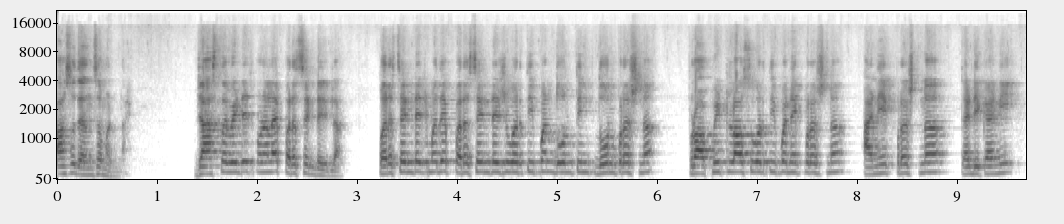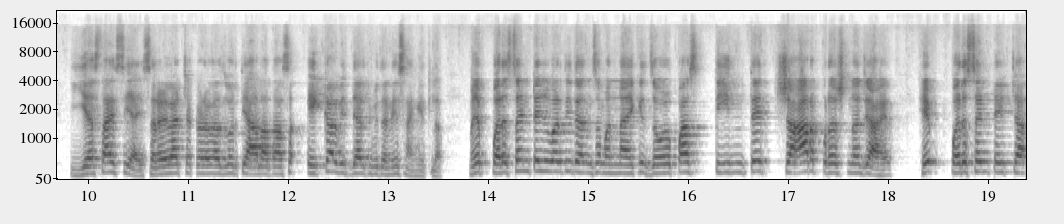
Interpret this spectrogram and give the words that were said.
असं त्यांचं म्हणणं आहे. जास्त वेटेज कोणाला आहे? पर्सेंटेजला पर्सेंटेजमध्ये पर्सेंटेज वरती पण दोन तीन दोन प्रश्न. प्रॉफिट लॉस वरती पण एक प्रश्न आणि एक प्रश्न त्या ठिकाणी एस आय सी आय सरळ व्याज चक्रव्याजवरती आला तर असं एका विद्यार्थी मित्रांनी सांगितलं. म्हणजे पर्सेंटेज वरती त्यांचं म्हणणं आहे की जवळपास तीन ते चार प्रश्न जे आहेत हे पर्सेंटेजच्या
